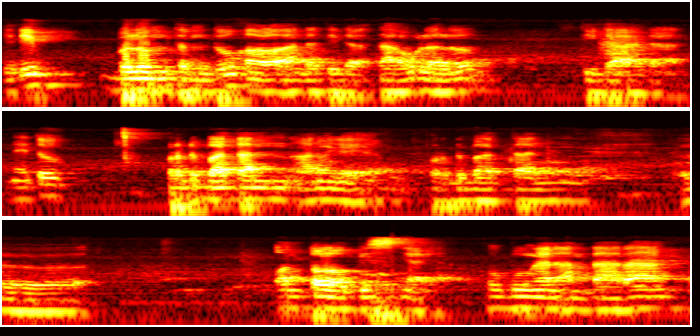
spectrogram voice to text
Jadi belum tentu kalau anda tidak tahu lalu tidak ada. Nah itu perdebatan anunya ya perdebatan eh, ontologisnya ya hubungan antara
